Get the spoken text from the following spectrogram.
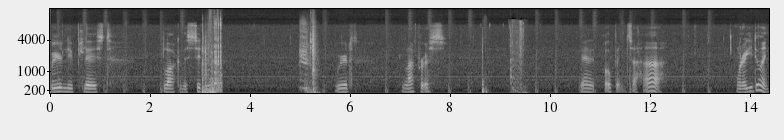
Weirdly placed block of a city. Weird Lapras. And it opens. Aha. What are you doing?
